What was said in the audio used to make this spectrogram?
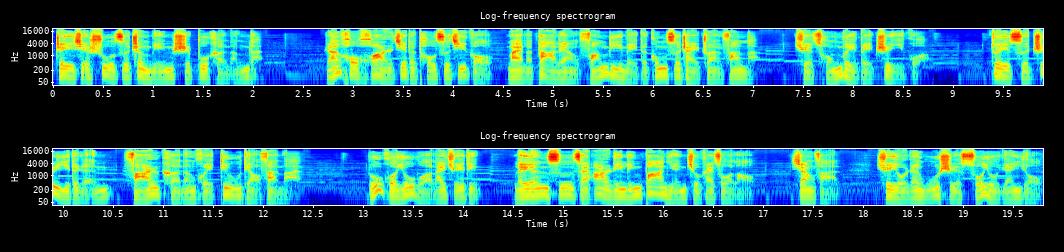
这些数字证明是不可能的。然后，华尔街的投资机构卖了大量房利美的公司债，赚翻了，却从未被质疑过。对此质疑的人反而可能会丢掉饭碗。如果由我来决定，雷恩斯在2008年就该坐牢。相反，却有人无视所有缘由。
